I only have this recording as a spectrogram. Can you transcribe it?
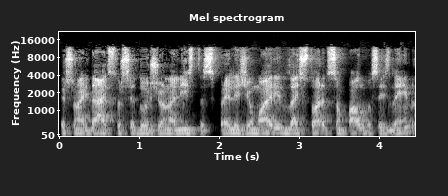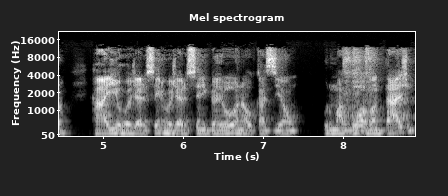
personalidades, torcedores, jornalistas, para eleger o maior ídolo da história do São Paulo, vocês lembram? Raí, o Rogério Ceni. Rogério Ceni ganhou na ocasião por uma boa vantagem.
